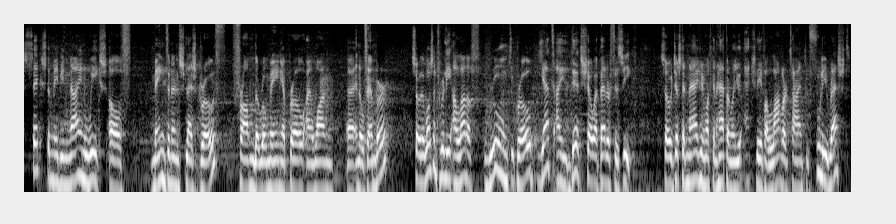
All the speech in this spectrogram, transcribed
six to maybe nine weeks of maintenance slash growth from the Romania Pro I won uh, in November. So there wasn't really a lot of room to grow, yet I did show a better physique. So just imagine what can happen when you actually have a longer time to fully rest,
